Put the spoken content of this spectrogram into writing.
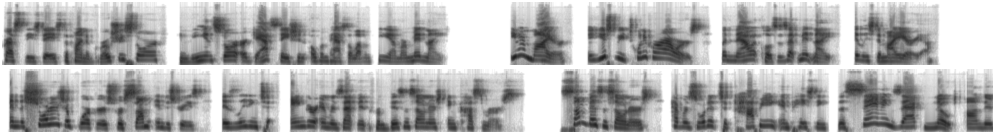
pressed these days to find a grocery store, convenience store, or gas station open past 11 p.m. or midnight. Even Meijer, it used to be 24 hours, but now it closes at midnight, at least in my area. And the shortage of workers for some industries is leading to anger and resentment from business owners and customers. Some business owners have resorted to copying and pasting the same exact note on their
